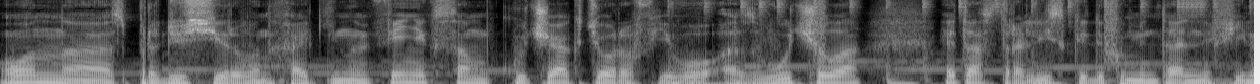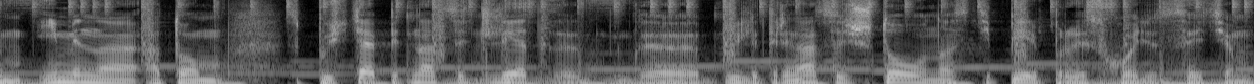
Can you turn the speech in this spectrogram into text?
Он э, спродюсирован Хакином Фениксом, куча актеров его озвучила. Это австралийский документальный фильм именно о том, спустя 15 лет э, э, или 13, что у нас теперь происходит с этим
